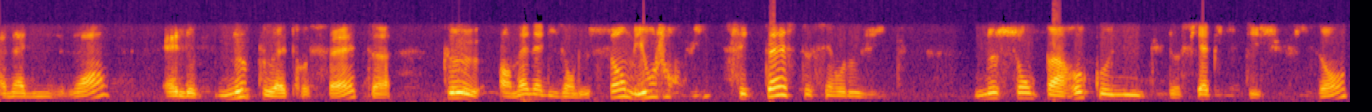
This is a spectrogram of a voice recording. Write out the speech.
analyse-là, elle ne peut être faite que en analysant le sang, mais aujourd'hui, ces tests sérologiques ne sont pas reconnus d'une fiabilité suffisante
